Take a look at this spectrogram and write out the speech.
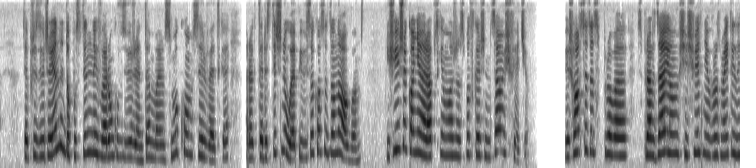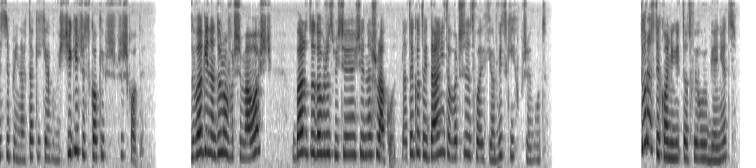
te przyzwyczajone do pustynnych warunków zwierzęta mają smukłą sylwetkę, charakterystyczny łeb i wysoko osadzony ogon. Dzisiejsze konie arabskie można spotkać na całym świecie. Wierzchowce te sprawdzają się świetnie w rozmaitych dyscyplinach, takich jak wyścigi czy skoki przez przeszkody. Z uwagi na dużą wytrzymałość, bardzo dobrze spisują się na szlaku, dlatego to idealni towarzysze Twoich jorwickich przygód. Który z tych koni to Twój ulubieniec?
